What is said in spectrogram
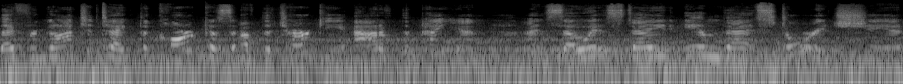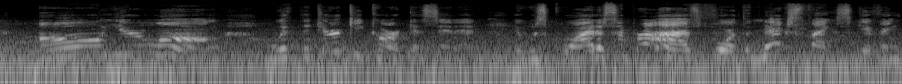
they forgot to take the carcass of the turkey out of the pan. And so it stayed in that storage shed all year long with the turkey carcass in it. It was quite a surprise for the next Thanksgiving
